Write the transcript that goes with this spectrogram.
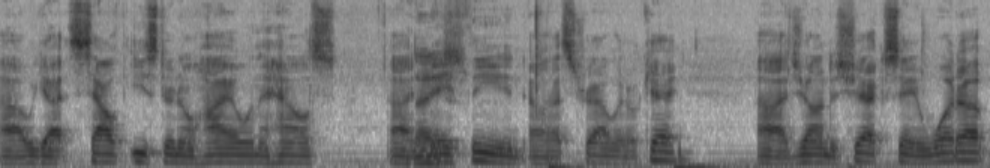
Uh, we got Southeastern Ohio in the house. Uh, Nice. Nathan, oh, that's Traveler, okay. Uh, John DeSheck saying, What up?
